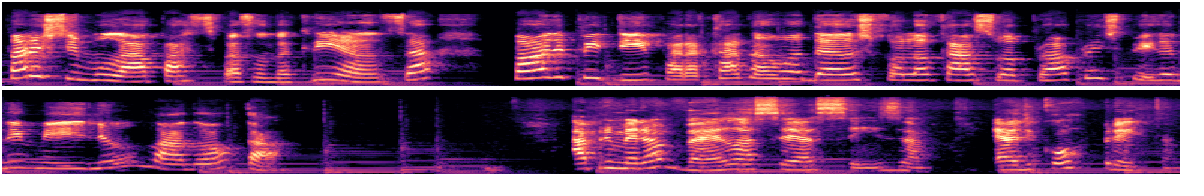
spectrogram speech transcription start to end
Para estimular a participação da criança, pode pedir para cada uma delas colocar a sua própria espiga de milho lá no altar. A primeira vela a ser acesa é a de cor preta,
